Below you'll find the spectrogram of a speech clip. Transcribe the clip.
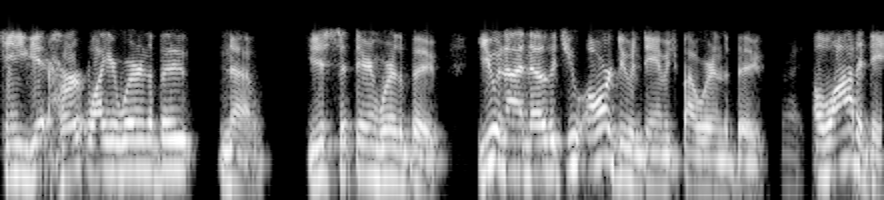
can you get hurt while you're wearing the boot? No. You just sit there and wear the boot. You and I know that you are doing damage by wearing the boot. Right. A lot of damage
